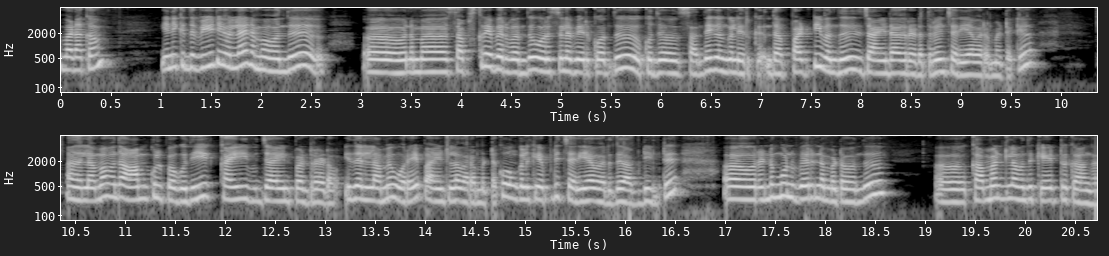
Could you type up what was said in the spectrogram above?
வணக்கம். இன்றைக்கி இந்த வீடியோவில் நம்ம வந்து நம்ம சப்ஸ்கிரைபர் வந்து ஒரு சில பேருக்கு வந்து கொஞ்சம் சந்தேகங்கள் இருக்குது இந்த பட்டி வந்து ஜாயிண்ட் ஆகிற இடத்துலையும் சரியாக வர மாட்டேக்கு. அது இல்லாமல் வந்து ஆம்குள் பகுதி கை ஜாயின் பண்ணுற இடம் இது எல்லாமே ஒரே பாயிண்டில் வர மாட்டேக்கு. உங்களுக்கு எப்படி சரியாக வருது அப்படின்ட்டு ரெண்டு மூணு பேர் நம்மகிட்ட வந்து கமெண்ட்டில் வந்து கேட்டிருக்காங்க.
